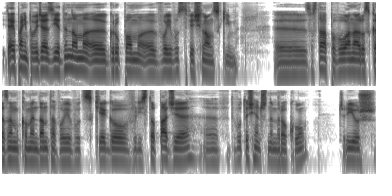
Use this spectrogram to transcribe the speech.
I tak jak pani powiedziała, jest jedyną grupą w województwie śląskim. Została powołana rozkazem komendanta wojewódzkiego w listopadzie w 2000 roku czyli już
